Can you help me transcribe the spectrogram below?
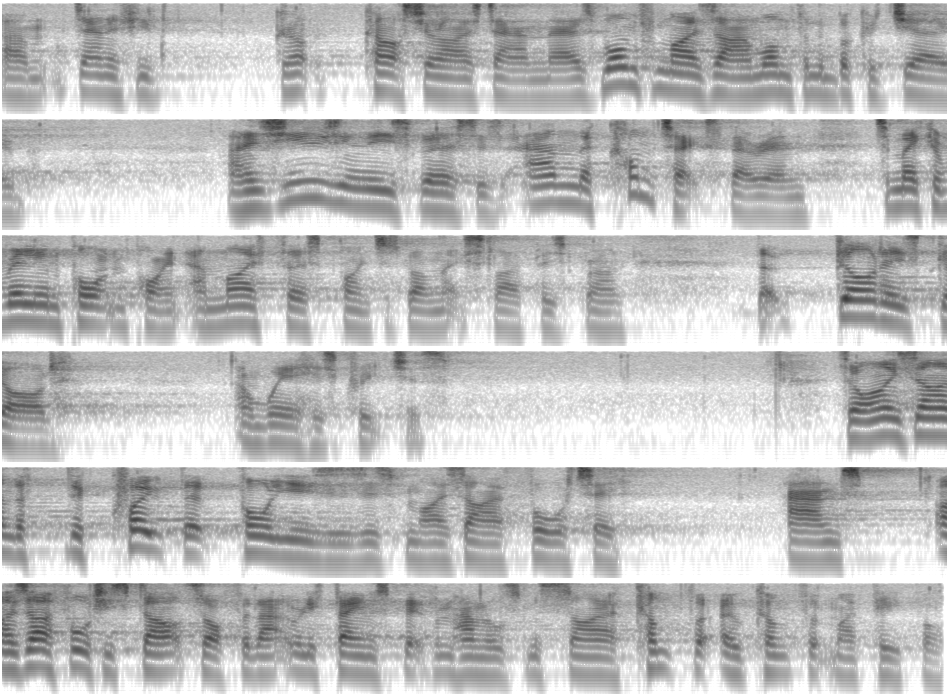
Um, down, if you cast your eyes down there, there's one from Isaiah and one from the book of Job. And he's using these verses and the context they're in to make a really important point, and my first point as well. Next slide, please, Brian. That God is God and we're his creatures. So, Isaiah, the, the quote that Paul uses is from Isaiah 40. And Isaiah 40 starts off with that really famous bit from Handel's Messiah Comfort, oh, comfort my people.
